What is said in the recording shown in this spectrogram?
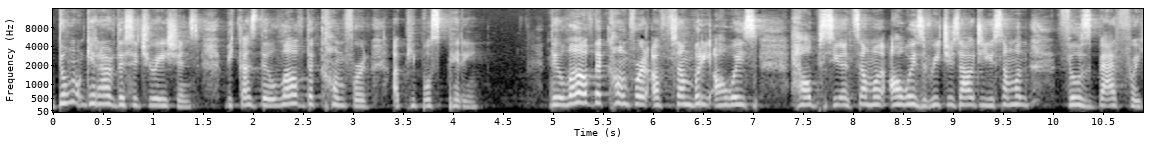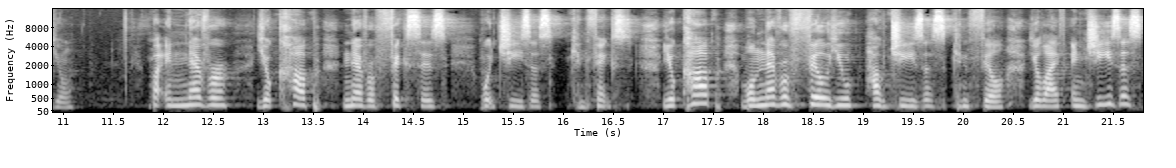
don't get out of the situations because they love the comfort of people's pity. They love the comfort of somebody always helps you and someone always reaches out to you, someone feels bad for you. But it never, your cup never fixes what Jesus can fix. Your cup will never fill you how Jesus can fill your life. And Jesus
